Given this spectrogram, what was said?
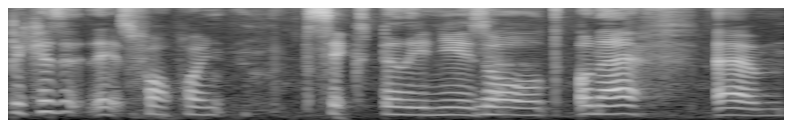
because it's 4.6 billion years Yeah. old on Earth, um,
